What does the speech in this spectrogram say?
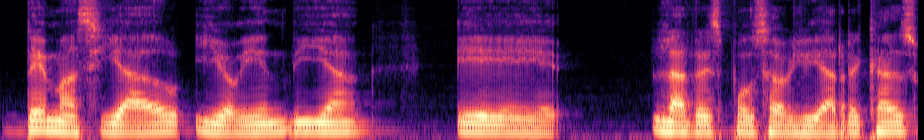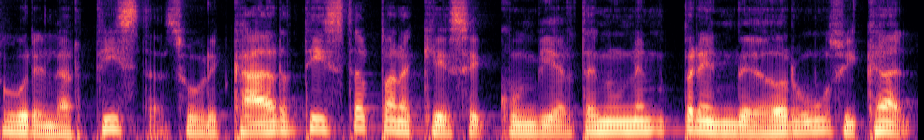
demasiado y hoy en día eh, la responsabilidad recae sobre el artista, sobre cada artista para que se convierta en un emprendedor musical.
